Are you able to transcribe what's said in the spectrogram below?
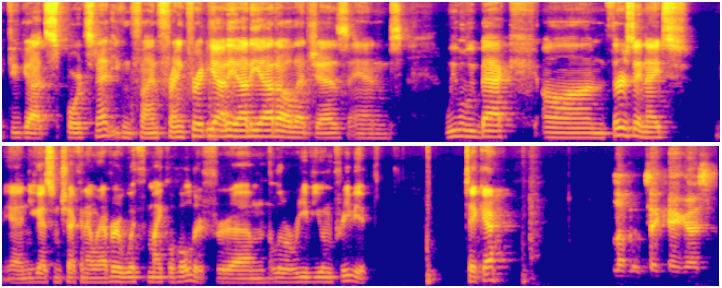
if you've got Sportsnet, you can find Frankfurt, yada yada yada, all that jazz. And we will be back on Thursday night. Yeah, and you guys can check it out whenever with Michael Holder for um, a little review and preview. Take care. Lovely. Take care, guys.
